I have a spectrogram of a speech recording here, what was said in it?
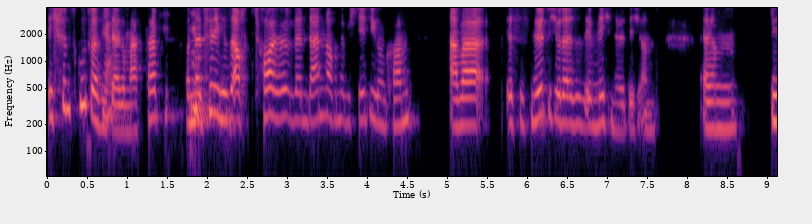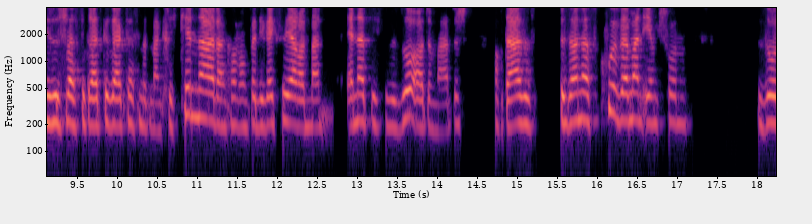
ich finde es gut, was ja. ich da gemacht habe. Und natürlich ist es auch toll, wenn dann noch eine Bestätigung kommt. Aber ist es nötig oder ist es eben nicht nötig? Und ähm, dieses, was du gerade gesagt hast, mit man kriegt Kinder, dann kommen irgendwann die Wechseljahre und man ändert sich sowieso automatisch. Auch da ist es besonders cool, wenn man eben schon so,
